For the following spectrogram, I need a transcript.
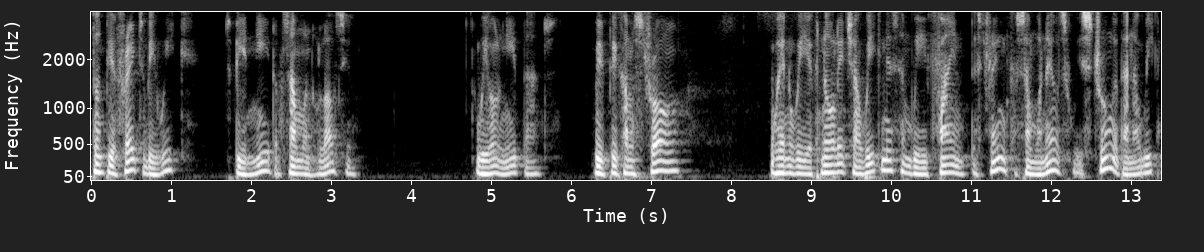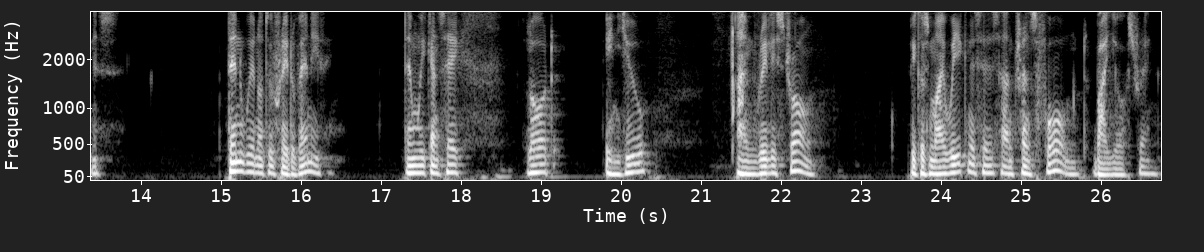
don't be afraid to be weak, to be in need of someone who loves you. We all need that. We become strong when we acknowledge our weakness and we find the strength of someone else who is stronger than our weakness. Then we're not afraid of anything. Then we can say, Lord, in you, I'm really strong because my weaknesses are transformed by your strength.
